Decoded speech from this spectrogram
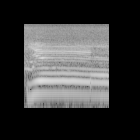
Yay!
